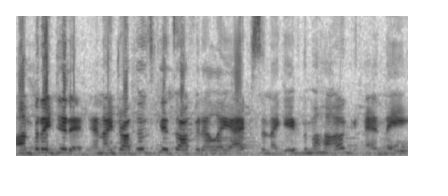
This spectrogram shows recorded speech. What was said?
Um, but I did it. And I dropped those kids off at LAX and I gave them a hug and they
